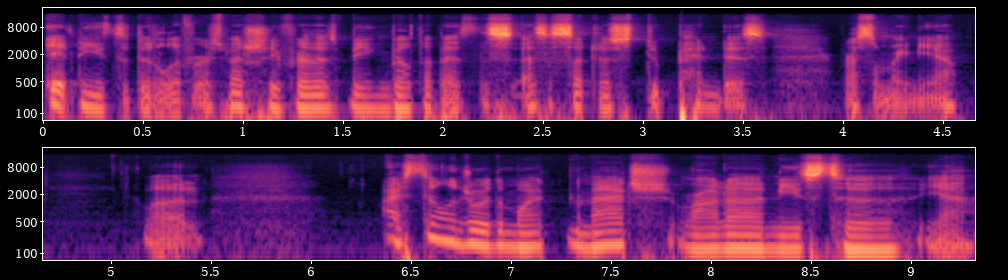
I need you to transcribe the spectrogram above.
it needs to deliver, especially for this being built up as this as a, such a stupendous WrestleMania. But I still enjoyed the, the match. Ronda needs to, yeah,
